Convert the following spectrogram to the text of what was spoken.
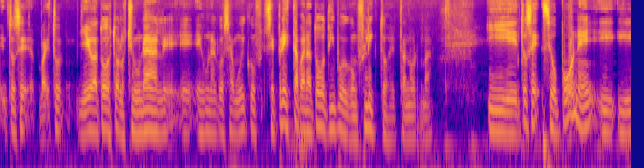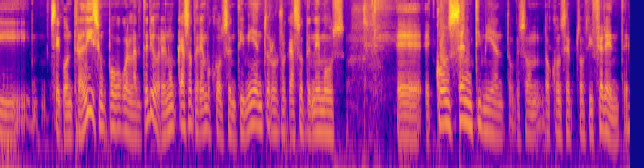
Entonces, esto lleva todo esto a los tribunales, eh, es una cosa muy... Se presta para todo tipo de conflictos esta norma. Y entonces se opone y, se contradice un poco con la anterior. En un caso tenemos consentimiento, en otro caso tenemos eh, consentimiento, que son dos conceptos diferentes.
